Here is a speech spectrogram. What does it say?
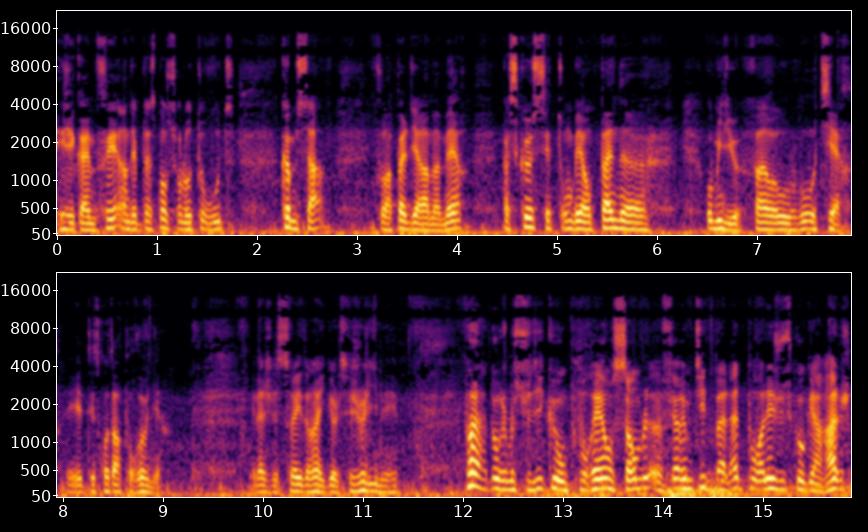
Et j'ai quand même fait un déplacement sur l'autoroute comme ça. Il faudra pas le dire à ma mère parce que c'est tombé en panne euh, au milieu, enfin au, tiers. Et était trop tard pour revenir. Et là, j'ai le soleil dans la gueule. C'est joli, mais voilà. Donc je me suis dit qu'on pourrait ensemble faire une petite balade pour aller jusqu'au garage.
